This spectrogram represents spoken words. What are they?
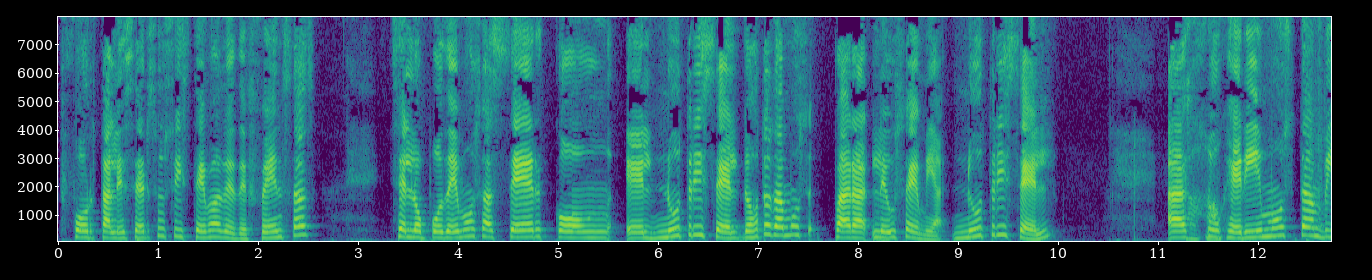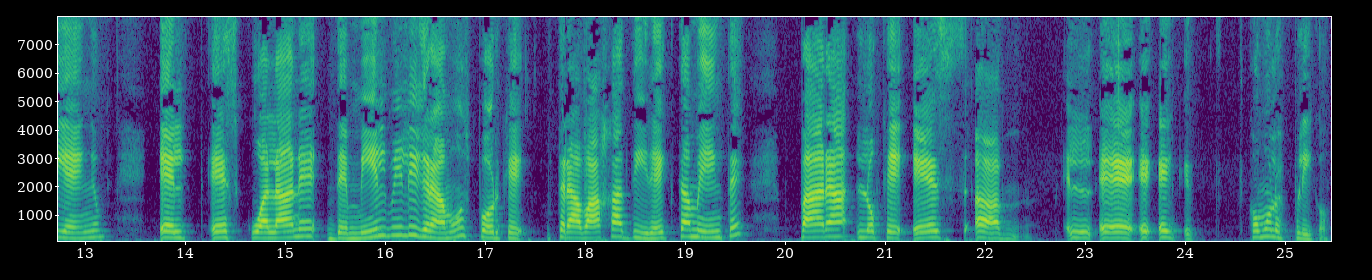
fortalecer su sistema de defensas. Se lo podemos hacer con el Nutricel. Nosotros damos para leucemia Nutricel. Ah, sugerimos también el escualane de mil miligramos porque trabaja directamente para lo que es, um, eh, eh, eh, ¿cómo lo explico?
